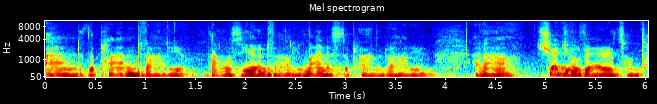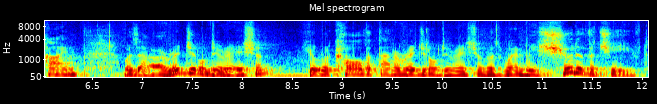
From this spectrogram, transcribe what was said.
and the planned value. That was the earned value minus the planned value. And our schedule variance on time was our original duration. You'll recall that that original duration was when we should have achieved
